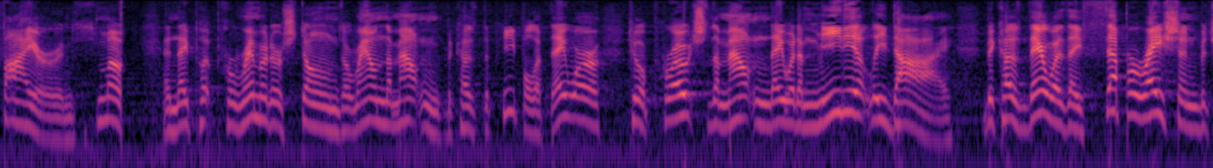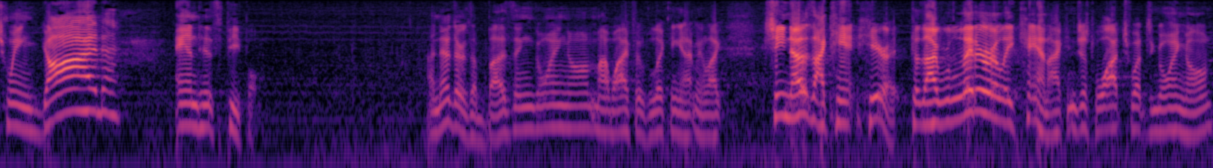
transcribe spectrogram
fire and smoke. And they put perimeter stones around the mountain because the people, if they were to approach the mountain, they would immediately die because there was a separation between God and his people. I know there's a buzzing going on. My wife is looking at me like, she knows I can't hear it because I literally can. I can just watch what's going on.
